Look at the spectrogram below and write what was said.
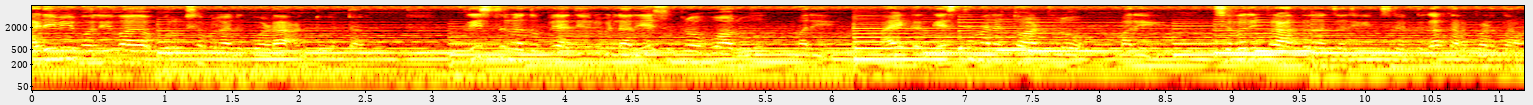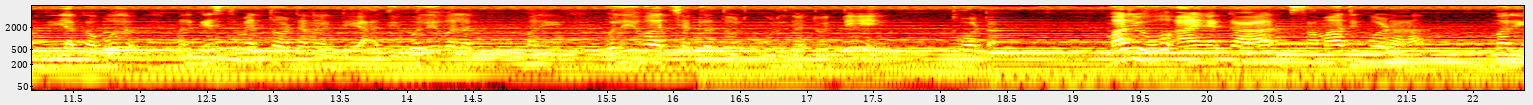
అడవి ఒలివ వృక్షములను కూడా అంటూ ఉంటారు. క్రీస్తునందు ప్రియ దేవుని వెళ్ళారు యేసుప్రభు వారు మరి ఆ యొక్క గెస్తమైన తోటలో అది ఒలివల మరి ఒలివ చెట్లతో కూడినటువంటి తోట. మరియు ఆయన యొక్క సమాధి కూడా మరి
